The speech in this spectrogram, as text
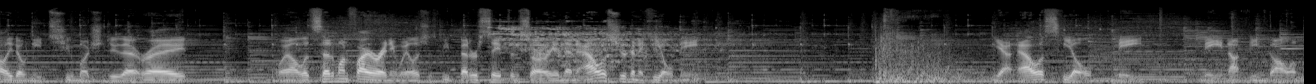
Probably don't need too much to do that, right? Well, let's set him on fire anyway. Let's just be better safe than sorry. And then, Alice, you're going to heal me. Yeah, Alice, heal me. Me, not Bean Golem.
